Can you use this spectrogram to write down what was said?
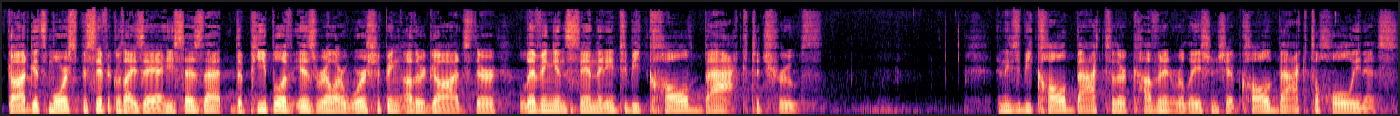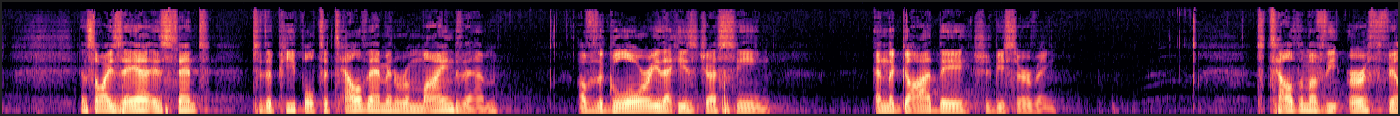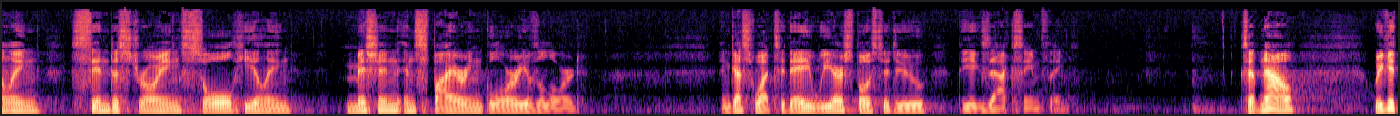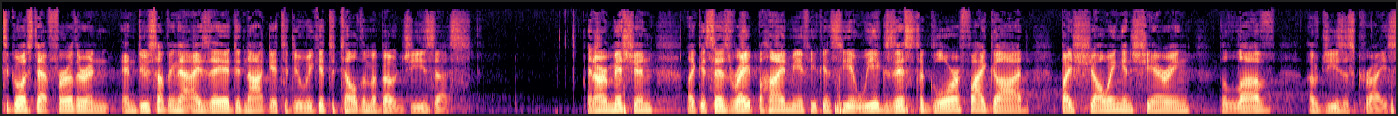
God gets more specific with Isaiah. He says that the people of Israel are worshiping other gods. They're living in sin. They need to be called back to truth. They need to be called back to their covenant relationship, called back to holiness. And so Isaiah is sent to the people to tell them and remind them of the glory that he's just seen and the God they should be serving. To tell them of the earth filling, sin destroying, soul healing, mission inspiring glory of the Lord. And guess what? Today we are supposed to do the exact same thing. Except now, we get to go a step further and, and do something that Isaiah did not get to do. We get to tell them about Jesus. And our mission, like it says right behind me, if you can see it, we exist to glorify God by showing and sharing the love of Jesus Christ.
